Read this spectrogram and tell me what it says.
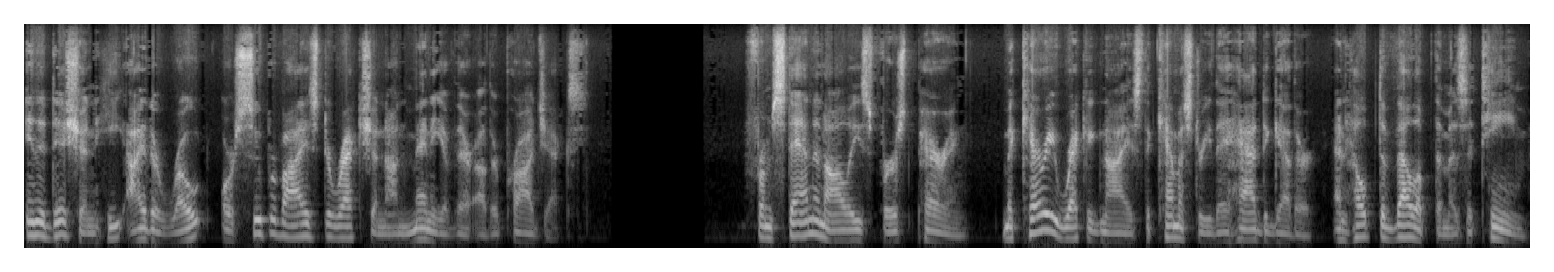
In addition, he either wrote or supervised direction on many of their other projects. From Stan and Ollie's first pairing, McCarey recognized the chemistry they had together and helped develop them as a team.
